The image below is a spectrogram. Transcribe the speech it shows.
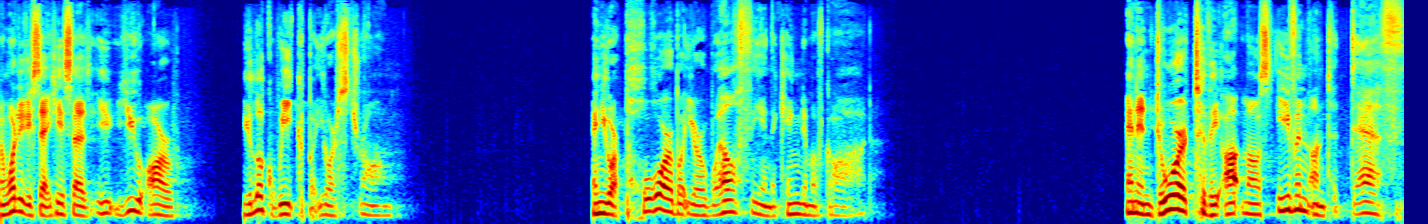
And what did he say? He says, You, you are, you look weak, but you are strong. And you are poor, but you're wealthy in the kingdom of God. And endure to the utmost, even unto death,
